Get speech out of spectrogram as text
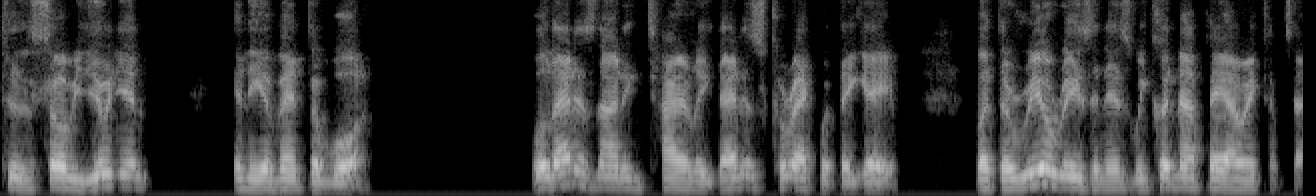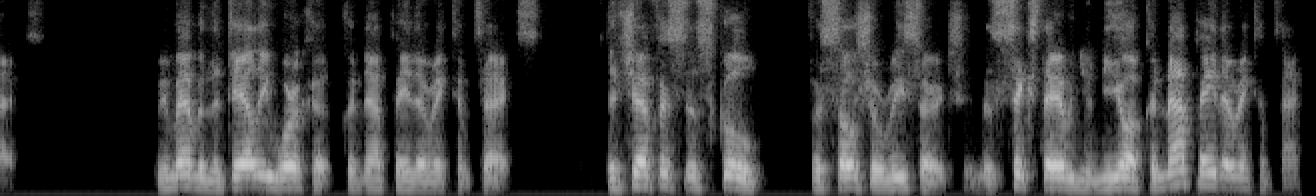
to the Soviet Union in the event of war. Well, that is not entirely, that is correct what they gave. But the real reason is we could not pay our income tax. Remember, the daily worker could not pay their income tax. The Jefferson School for Social Research in the Sixth Avenue, New York, could not pay their income tax.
